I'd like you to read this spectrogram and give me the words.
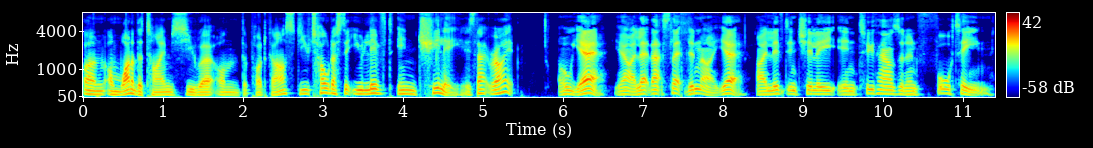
on, on one of the times you were on the podcast, you told us that you lived in Chile. Is that right? Oh yeah, yeah. I let that slip, didn't I? Yeah, I lived in Chile in 2014.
